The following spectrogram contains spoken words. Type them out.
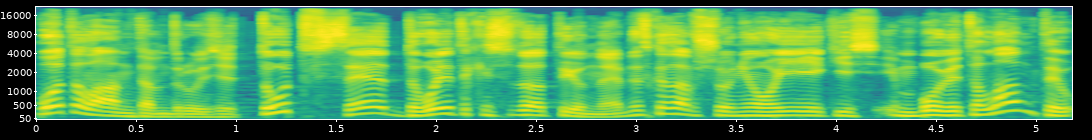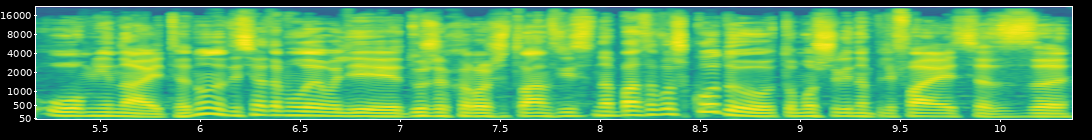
По талантам, друзі, тут все доволі таки ситуативно. Я б не сказав, що у нього є якісь імбові таланти у Омнінайта. Ну, на 10-му левелі дуже хороший талант, звісно, на базову шкоду, тому що він ампліфається з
